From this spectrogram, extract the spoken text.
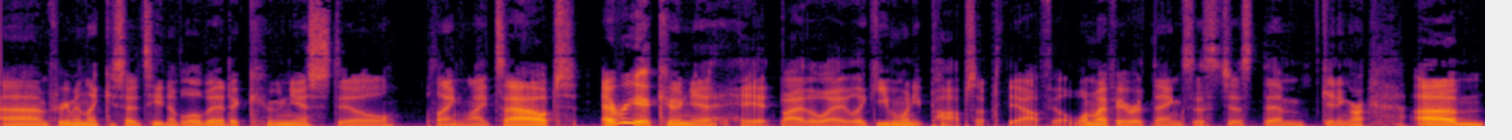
Um, Freeman, like you said, heating up a little bit. Acuna still playing lights out. Every Acuna hit, by the way, like even when he pops up to the outfield, one of my favorite things is just them getting wrong. Um,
